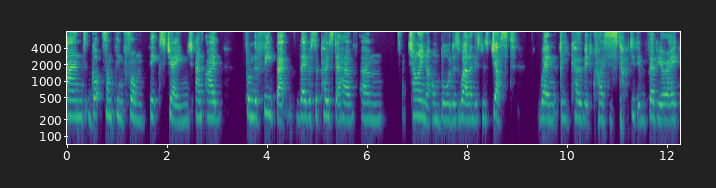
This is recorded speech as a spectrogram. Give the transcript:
and got something from the exchange. And I from the feedback, they were supposed to have um, China on board as well, and this was just when the COVID crisis started in February,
